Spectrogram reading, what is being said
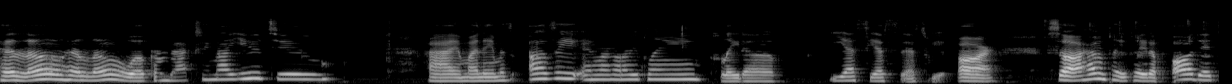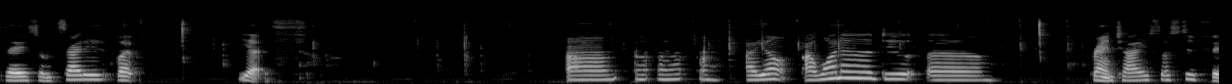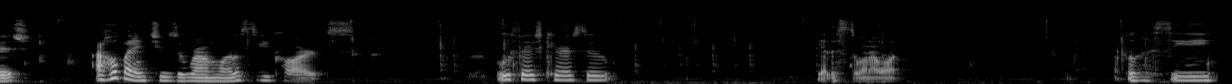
Hello, hello, welcome back to my YouTube. Hi, my name is Auzzie, and we're gonna be playing PlateUp. Yes, yes, yes, we are. So I haven't played PlateUp all day today, so I'm excited, but yes. Um, uh, uh, uh. I don't. I wanna do um franchise. Let's do fish. I hope I didn't choose the wrong one. Let's do cards. Bluefish, carrot soup. Yeah, this is the one I want. Let's see.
